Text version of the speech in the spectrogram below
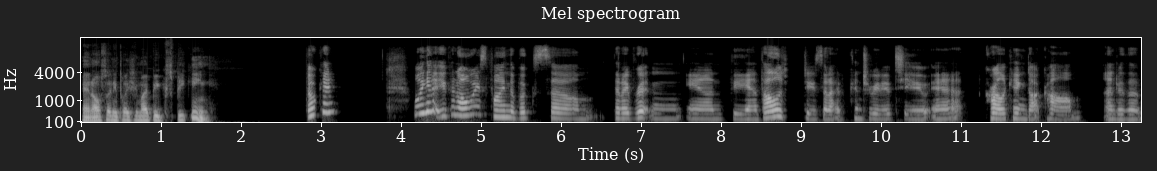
and also any place you might be speaking? Okay. Well, yeah, you can always find the books um, that I've written and the anthologies that I've contributed to at carlaking.com under the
